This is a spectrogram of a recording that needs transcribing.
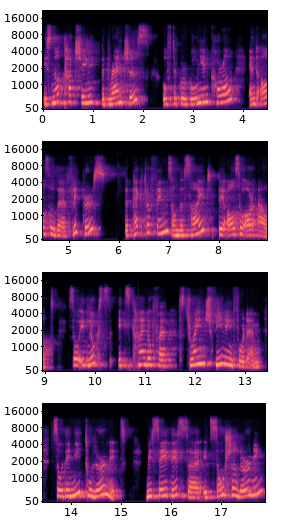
is not touching the branches of the Gorgonian coral and also the flippers, the pector fins on the side, they also are out. So it looks, it's kind of a strange feeling for them. So they need to learn it. We say this, uh, it's social learning.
